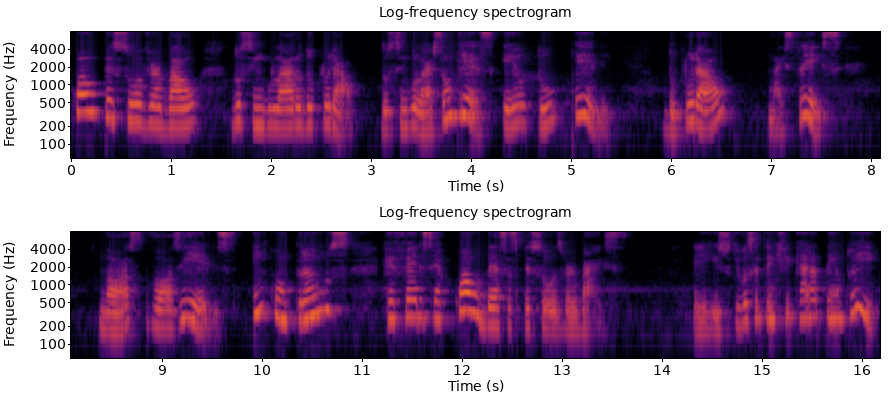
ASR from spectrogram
qual pessoa verbal do singular ou do plural. Do singular são três: eu, tu, ele. Do plural, mais três: nós, vós e eles. Encontramos refere-se a qual dessas pessoas verbais? É isso que você tem que ficar atento aí.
